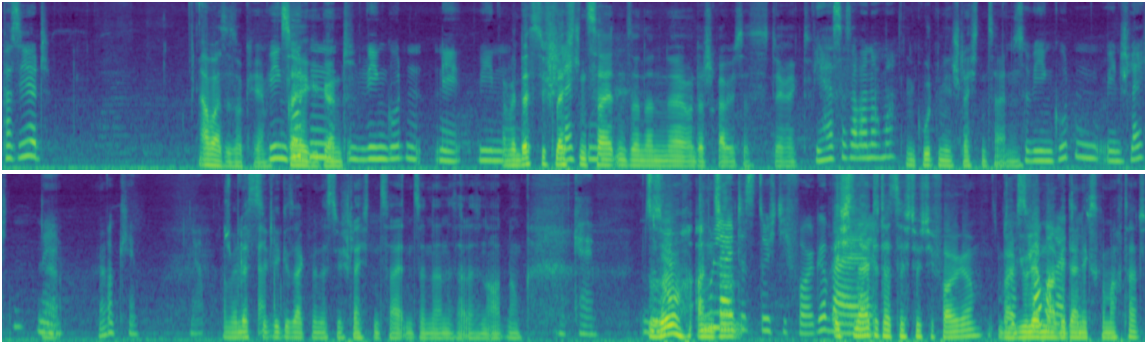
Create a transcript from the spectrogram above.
Passiert. aber es ist okay. Wie in Sei guten, gegönnt. wie in guten, nee, wie in Aber wenn das die schlechten, schlechten- Zeiten sind, dann äh, unterschreibe ich das direkt. Wie heißt das aber nochmal? In guten wie in schlechten Zeiten. So wie in guten, wie in schlechten? Nee. Ja. Ja. Okay. Ja. Aber wenn das die, wie gesagt, wenn das die schlechten Zeiten sind, dann ist alles in Ordnung. Okay. So, du ansonsten- leitest durch die Folge, weil ich leite tatsächlich durch die Folge, weil Julia mal wieder nichts gemacht hat.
